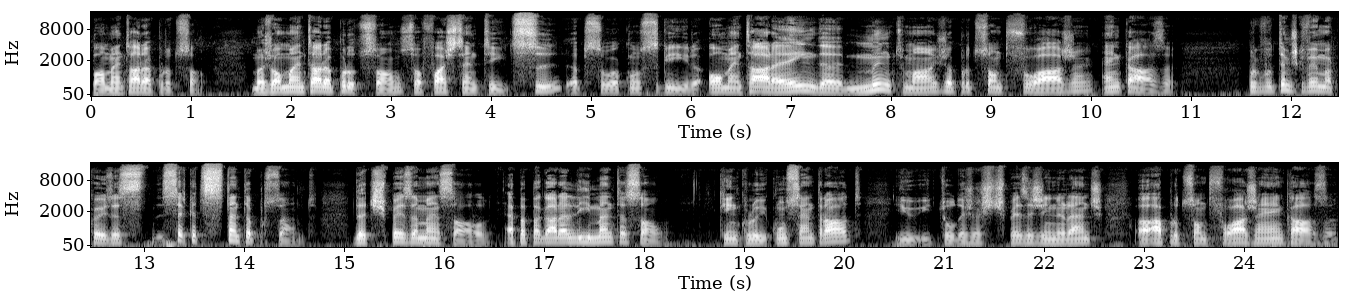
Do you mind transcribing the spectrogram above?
para aumentar a produção. Mas aumentar a produção só faz sentido se a pessoa conseguir aumentar ainda muito mais a produção de forragem em casa. Porque temos que ver uma coisa: cerca de 70% da despesa mensal é para pagar alimentação, que inclui concentrado e, e, todas as despesas inerentes à, à, produção de forragem em casa.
